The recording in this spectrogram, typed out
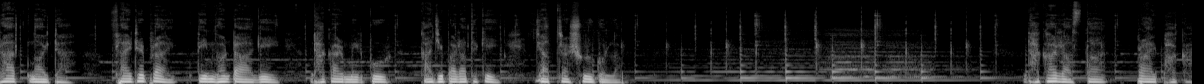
রাত নয়টা ফ্লাইটের প্রায় তিন ঘণ্টা আগে ঢাকার মিরপুর কাজীপাড়া থেকে যাত্রা শুরু করলাম। ঢাকার রাস্তা প্রায় ফাঁকা।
